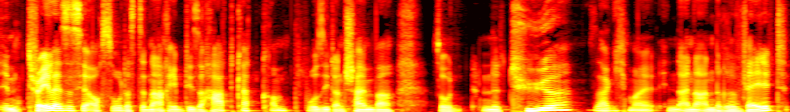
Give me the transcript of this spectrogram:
im Trailer ist es ja auch so, dass danach eben dieser Hardcut kommt, wo sie dann scheinbar so eine Tür, sage ich mal, in eine andere Welt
